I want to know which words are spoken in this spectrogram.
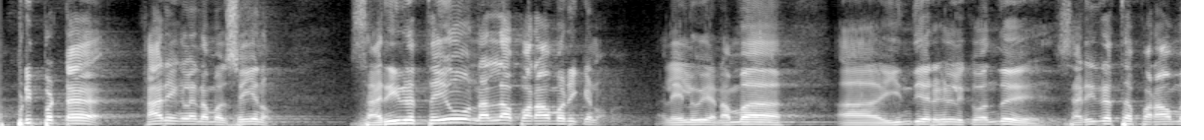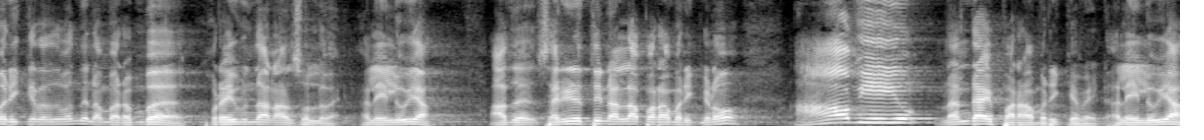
அப்படிப்பட்ட காரியங்களை நம்ம செய்யணும். சரீரத்தையும் நல்லா பராமரிக்கணும். அலையிலுயா. நம்ம இந்தியர்களுக்கு வந்து சரீரத்தை பராமரிக்கிறது வந்து நம்ம ரொம்ப குறைவுன்னு தான் நான் சொல்லுவேன். அலையிலுயா. அது சரீரத்தையும் நல்லா பராமரிக்கணும். ஆவியையும் நன்றாய் பராமரிக்க வேண்டும். அலையிலுயா.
